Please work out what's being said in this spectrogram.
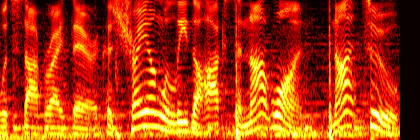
would stop right there, because Trae Young will lead the Hawks to not one, not two,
